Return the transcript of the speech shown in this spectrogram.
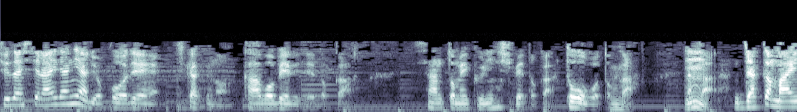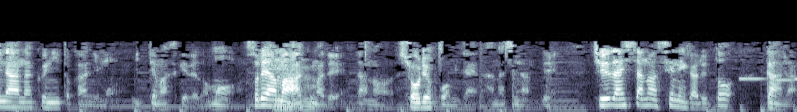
駐在してる間には旅行で、近くのカーボベルデとか、サントメプリンシペとか、トーゴとか、うんなんか、若干マイナーな国とかにも行ってますけれども、それはまあ、あくまで、あの、小旅行みたいな話なんで、駐在したのはセネガルとガーナ、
